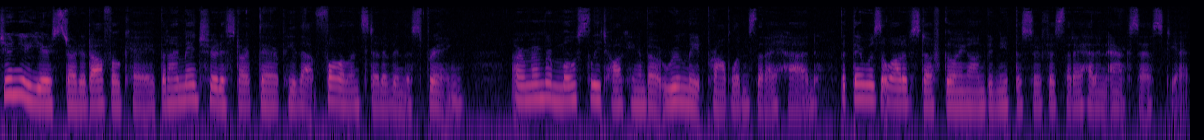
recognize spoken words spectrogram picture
Junior year started off okay, but I made sure to start therapy that fall instead of in the spring. I remember mostly talking about roommate problems that I had, but there was a lot of stuff going on beneath the surface that I hadn't accessed yet.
